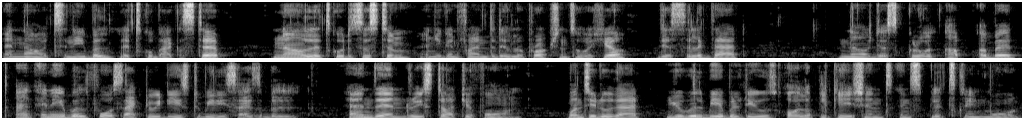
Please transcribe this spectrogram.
And now it's enabled, let's go back a step now let's go to system and you can find the developer options over here. Just select that. Now just scroll up a bit and enable force activities to be resizable and then restart your phone. Once you do that, you will be able to use all applications in split screen mode.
